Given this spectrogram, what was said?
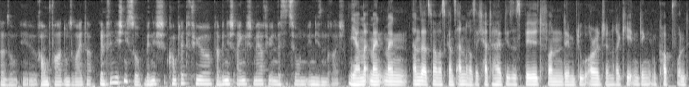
also äh, Raumfahrt und so weiter, empfinde ich nicht so. Bin ich komplett für, da bin ich eigentlich mehr für Investitionen in diesen Bereich. Ja, mein, mein, mein Ansatz war was ganz anderes. Ich hatte halt dieses Bild von dem Blue Origin Raketending im Kopf und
